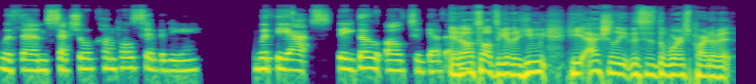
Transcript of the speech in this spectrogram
with um, sexual compulsivity, with the apps. They go all together. It all, all together. He he actually this is the worst part of it.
